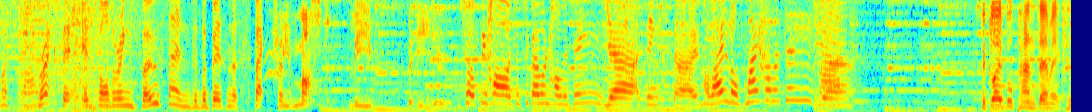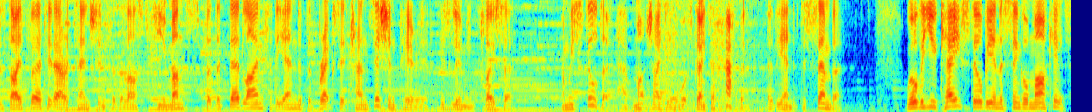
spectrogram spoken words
what's that? Brexit is bothering both ends of the business spectrum. We must leave the EU. So it'll be harder to go on holidays? Yeah, I think so. Oh, I love my holidays. Yeah. The global pandemic has diverted our attention for the last few months, but the deadline for the end of the Brexit transition period is looming closer. And we still don't have much idea what's going to happen at the end of December. Will the UK still be in the single market?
